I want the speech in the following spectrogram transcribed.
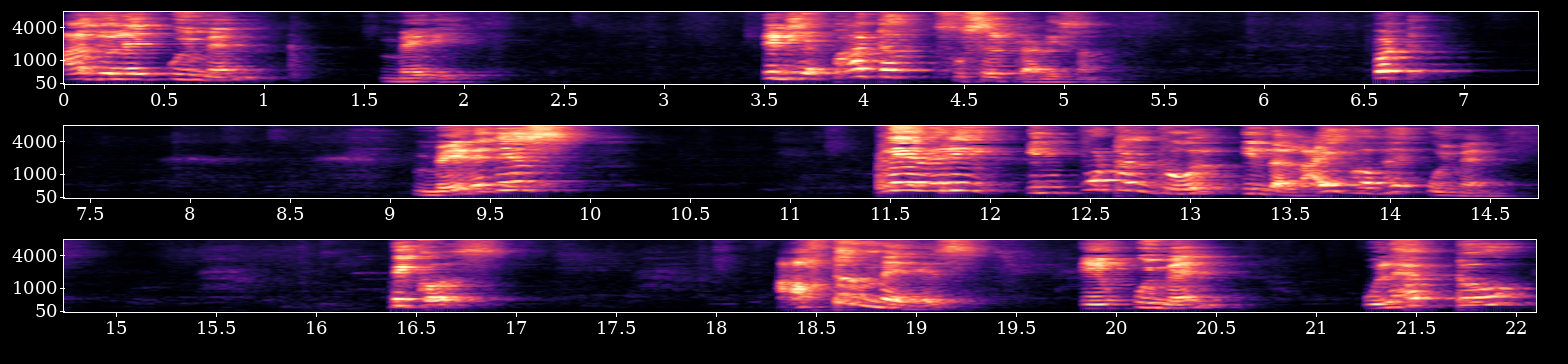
as well as women marry. It is a part of social tradition. But marriages play a very important role in the life of a woman. Because after marriage, a woman will have to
